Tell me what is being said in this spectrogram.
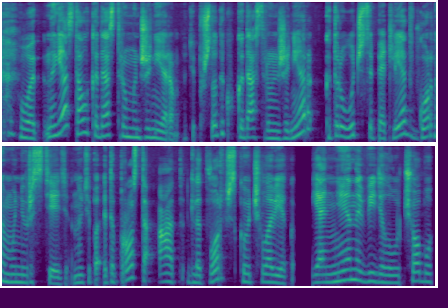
Вот. Но я стала кадастровым инженером. Ну, типа, что такое кадастровый инженер, который учится пять лет в горном университете? Ну, типа, это просто ад для творческого человека. Я ненавидела учебу,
